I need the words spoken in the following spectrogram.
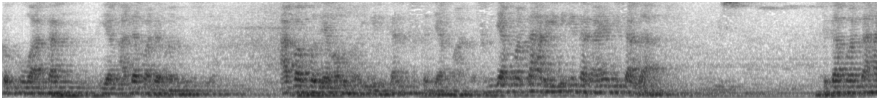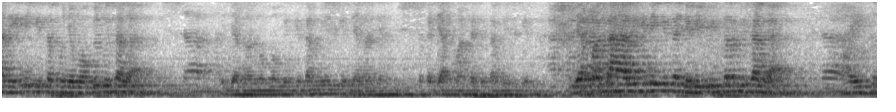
kekuatan yang ada pada manusia. Apa pun yang Allah inginkan sekejap mata. Sekejap mata hari ini kita kaya bisa nggak sekejap mata hari ini kita punya mobil bisa nggak Jangan ngomongin kita miskin, jangan ya. Sekejap mata kita miskin. Sekejap mata hari ini kita jadi pinter bisa nggak? Nah, itu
